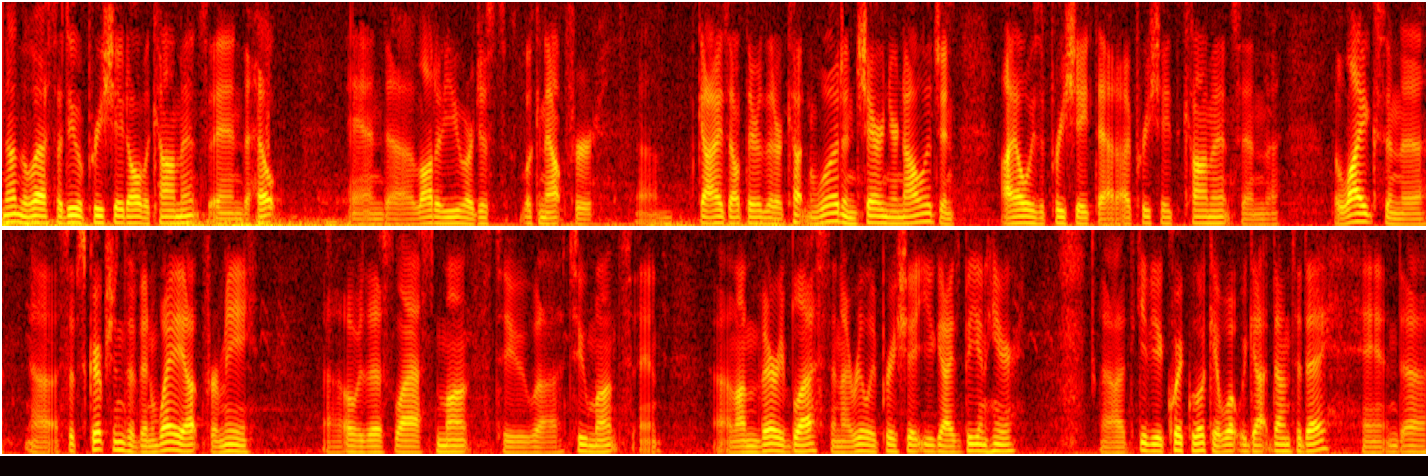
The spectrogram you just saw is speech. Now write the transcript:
nonetheless, I do appreciate all the comments and the help. And uh, a lot of you are just looking out for um, guys out there that are cutting wood and sharing your knowledge and I always appreciate that. I appreciate the comments and the, the likes and the uh, subscriptions have been way up for me uh, over this last month to uh, two months. And um, I'm very blessed and I really appreciate you guys being here uh, to give you a quick look at what we got done today and uh,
